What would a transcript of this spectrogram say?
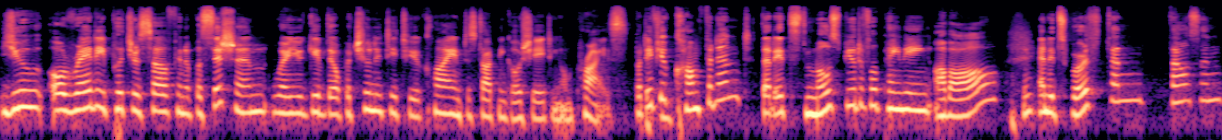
you already put yourself in a position where you give the opportunity to your client to start negotiating on price. But if you're confident that it's the most beautiful painting of all mm-hmm. and it's worth 10,000,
